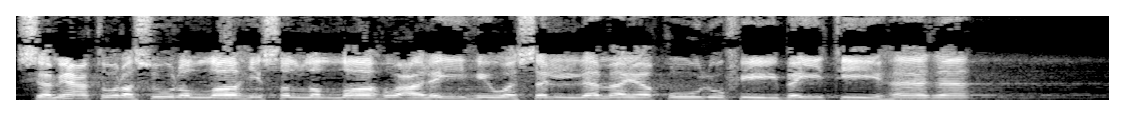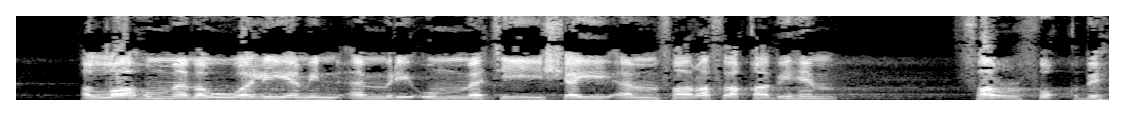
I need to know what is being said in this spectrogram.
سمعت رسول الله صلى الله عليه وسلم يقول في بيتي هذا اللهم من ولي من أمر أمتي شيئا فرفق بهم فارفق به.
